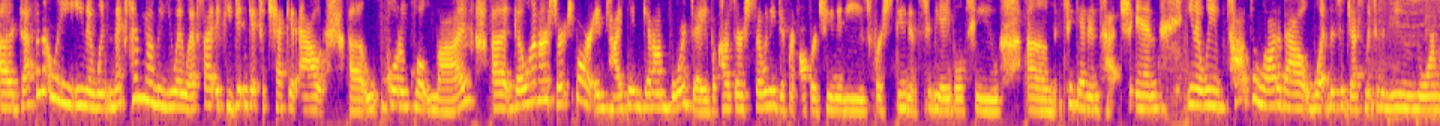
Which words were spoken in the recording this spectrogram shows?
uh, definitely, you know, when next time you're on the UA website, if you didn't get to check it out, uh, quote unquote live, uh, go on our search bar and type in "Get on Board Day" because there's so many different opportunities for students to be able to um, to get in touch. And you know, we've talked a lot about what this adjustment to the new norm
